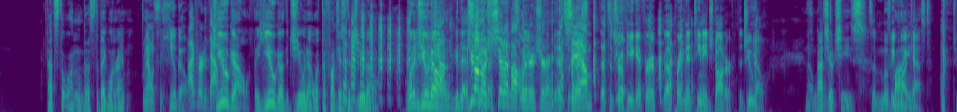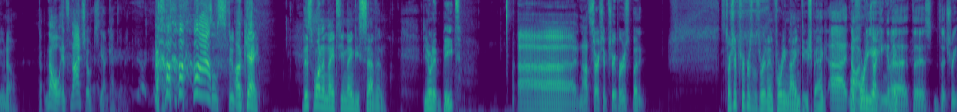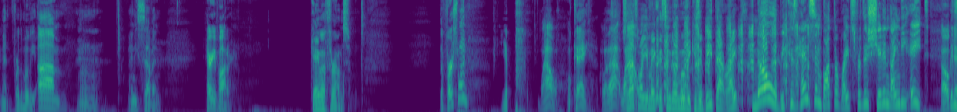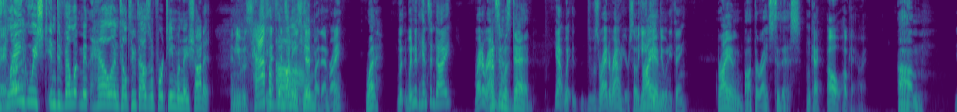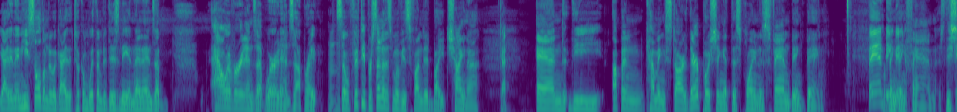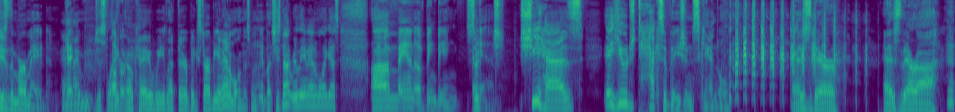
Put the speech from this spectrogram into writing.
That's the one. That's the big one, right? No, it's the Hugo. I've heard of that one. Hugo, the Hugo, the Juno. What the fuck is the Juno? What did you know? You, you don't know shit about when you- literature, That's, Sam. That's, that's the trophy you get for a, a pregnant teenage daughter, the Juno. No, Nacho cheese. it's a movie mine. podcast. Juno. No, it's nacho. Yeah, God damn it. so stupid. Okay, this one in 1997. Do you know what it beat? Uh, not Starship Troopers, but it, Starship Troopers was written in 49, douchebag. uh, no, Well, 48, I'm talking the the the treatment for the movie. Um, hmm, 97. Harry Potter. Game of Thrones. The first one? Yep. Wow. Okay. Well, that wow. So that's why you make this into a movie because it beat that, right? No, because Henson bought the rights for this shit in '98. Okay, it has all right. languished in development hell until 2014 when they shot it. And he was half of Henson the money was came- dead by then, right? What? When did Henson die? Right around Henson here. was dead. yeah, it was right around here, so he Brian- can't do anything. Brian bought the rights to this. Okay. Oh, okay. All right. Um, yeah, and then he sold them to a guy that took them with him to Disney, and then ends up, however, it ends up where it ends up, right? So 50% of this movie is funded by China, Okay. And the up and coming star they're pushing at this point is Fan Bing Bing. Fan Bing Bing Bing. Bing Fan. She's the mermaid. And Okay. I'm just like, okay, we let their big star be an animal in this movie, but she's not really an animal, I guess. I'm a um, fan of Bing Bing. So Fan. sh- she has a huge tax evasion scandal as they're as they're uh,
